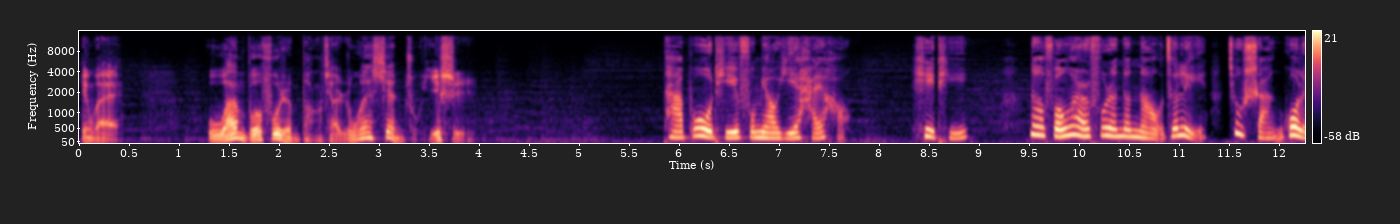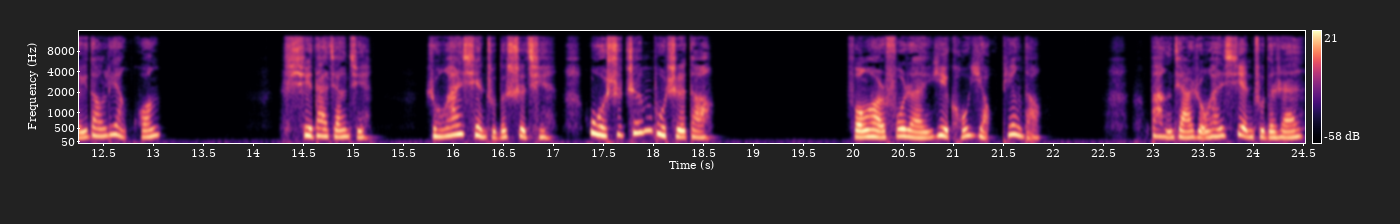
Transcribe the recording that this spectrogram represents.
另外，武安伯夫人绑架荣安县主一事，他不提傅妙仪还好，一提，那冯二夫人的脑子里就闪过了一道亮光。徐大将军，荣安县主的事情，我是真不知道。冯二夫人一口咬定道。绑架荣安县主的人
